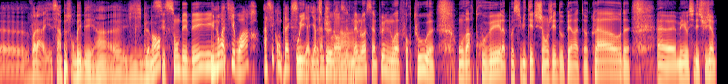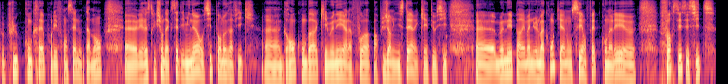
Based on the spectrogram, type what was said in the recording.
euh, voilà, c'est un peu son bébé, hein, euh, visiblement. C'est son bébé. Une loi tiroir assez complexe. Oui, y a, il y a parce plein que choses, dans hein. cette même loi, c'est un peu une loi fourre-tout. On va retrouver la possibilité de changer d'opérateur cloud, euh, mais aussi des sujets un peu plus concrets pour les Français, notamment euh, les restrictions d'accès des mineurs aux sites pornographiques. Un grand combat qui est mené à la fois par plusieurs ministères et qui a été aussi euh, mené par Emmanuel Macron, qui a annoncé en fait qu'on allait forcer ces sites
